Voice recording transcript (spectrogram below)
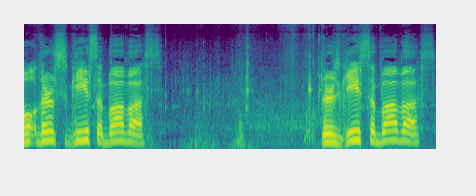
Oh, there's geese above us. There's geese above us.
